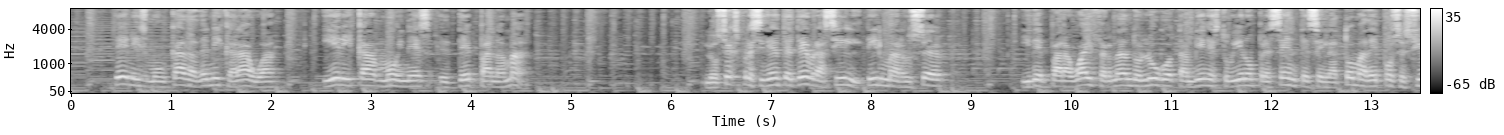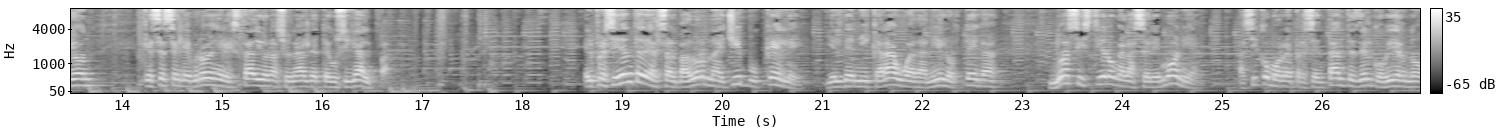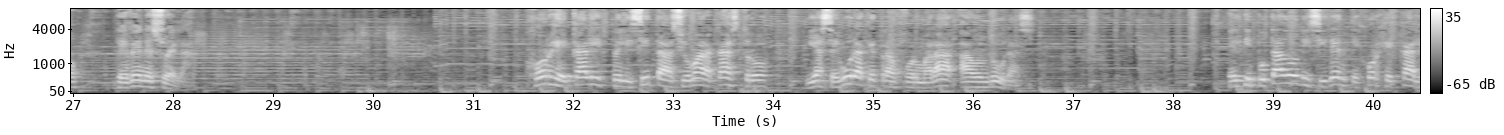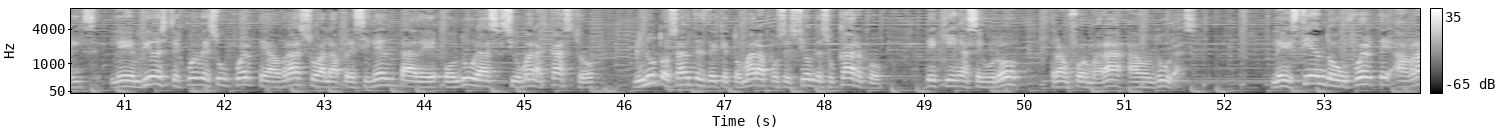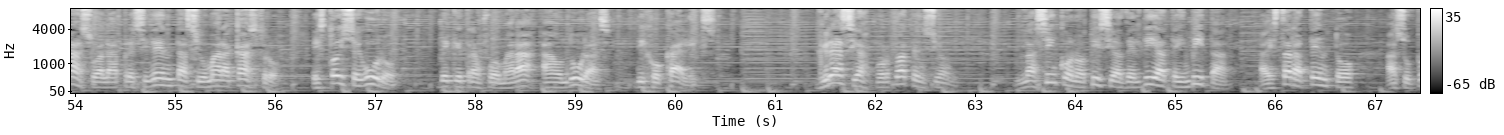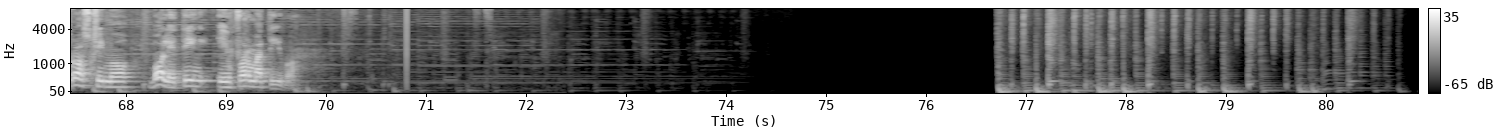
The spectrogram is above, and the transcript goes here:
Denis Moncada de Nicaragua y Erika Moines de Panamá. Los expresidentes de Brasil, Dilma Rousseff, y de Paraguay Fernando Lugo también estuvieron presentes en la toma de posesión que se celebró en el Estadio Nacional de Teucigalpa. El presidente de El Salvador Nayib Bukele y el de Nicaragua Daniel Ortega no asistieron a la ceremonia, así como representantes del gobierno de Venezuela. Jorge Cali felicita a Xiomara Castro y asegura que transformará a Honduras. El diputado disidente Jorge Cálix le envió este jueves un fuerte abrazo a la presidenta de Honduras, Xiomara Castro, minutos antes de que tomara posesión de su cargo, de quien aseguró transformará a Honduras. Le extiendo un fuerte abrazo a la presidenta Xiomara Castro. Estoy seguro de que transformará a Honduras, dijo Cálix. Gracias por tu atención. Las cinco noticias del día te invita a estar atento a su próximo boletín informativo.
